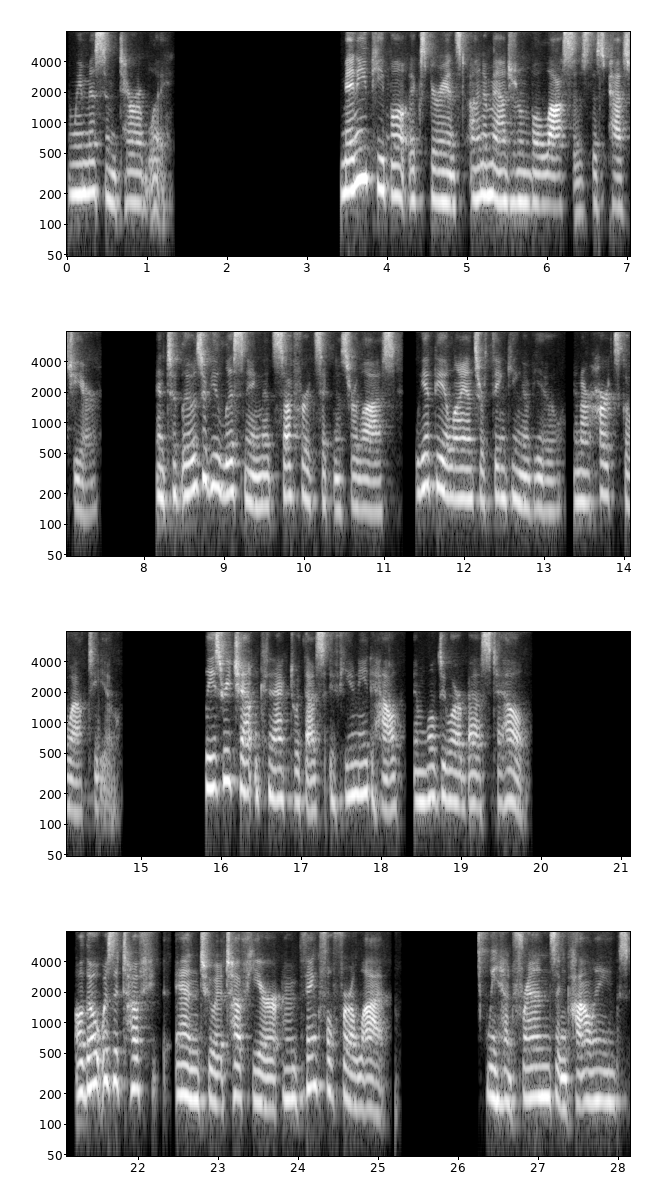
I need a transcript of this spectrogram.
and we miss him terribly. Many people experienced unimaginable losses this past year. And to those of you listening that suffered sickness or loss, we at the Alliance are thinking of you and our hearts go out to you. Please reach out and connect with us if you need help, and we'll do our best to help. Although it was a tough end to a tough year, I'm thankful for a lot. We had friends and colleagues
